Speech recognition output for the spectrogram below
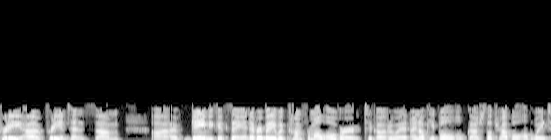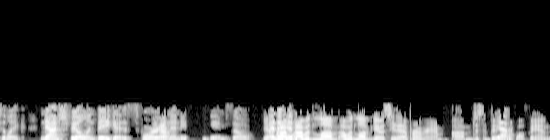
pretty uh, pretty intense. Um, uh, game, you could say, and everybody would come from all over to go to it. I know people, gosh, they'll travel all the way to like Nashville and Vegas for yeah. an NDSU game. So yeah, and, I, and, I would love, I would love to go see that program. I'm just a big yeah. football fan.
